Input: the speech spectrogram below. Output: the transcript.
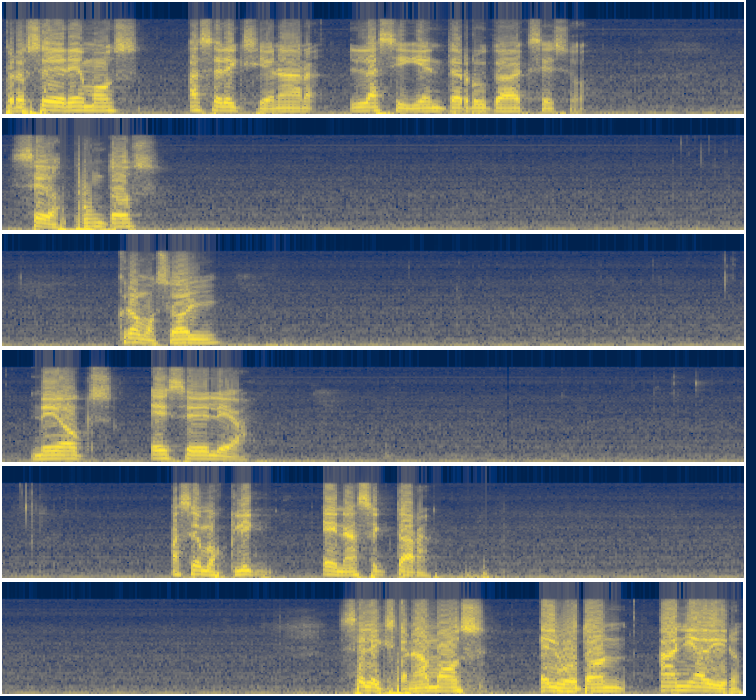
Procederemos a seleccionar la siguiente ruta de acceso. C2 puntos. Cromosol Neox SLA. Hacemos clic en aceptar. Seleccionamos el botón añadir.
